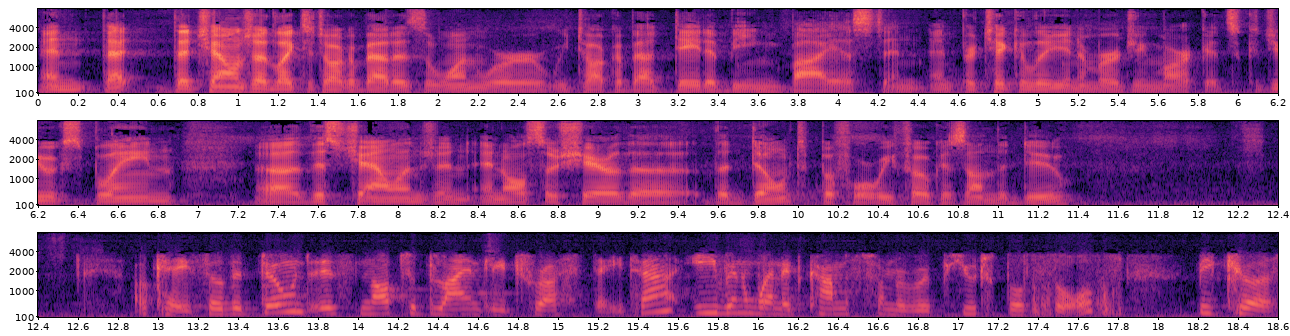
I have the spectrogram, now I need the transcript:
And that the challenge I'd like to talk about is the one where we talk about data being biased, and, and particularly in emerging markets. Could you explain uh, this challenge and, and also share the, the don't before we focus on the do? Okay, so the don't is not to blindly trust data, even when it comes from a reputable source, because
